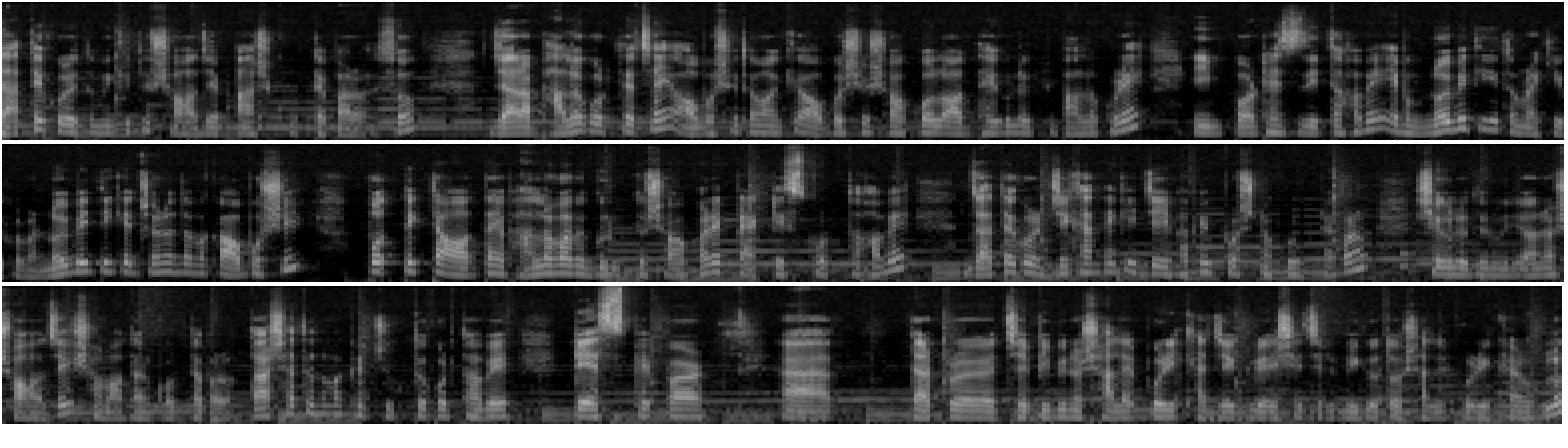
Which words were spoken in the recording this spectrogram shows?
যাতে করে তুমি কিন্তু সহজে পাস করতে পারো। সো যারা ভালো করতে চায়, অবশ্যই তোমাকে অবশ্যই সকল অধ্যায়গুলো একটু ভালো করে ইম্পর্টেন্স দিতে হবে এবং নৈবেদিকে তোমরা কী করবে? নৈবেদিকের জন্য তোমাকে অবশ্যই প্রত্যেকটা অধ্যায় ভালোভাবে গুরুত্ব সহকারে প্র্যাকটিস করতে হবে যাতে করে যেখান থেকে যেভাবে প্রশ্ন করুক না করো সেগুলো তুমি যেন সহজেই সমাধান করতে পারো। তার সাথে তোমাকে যুক্ত করতে হবে টেস্ট পেপার তারপরে হচ্ছে বিভিন্ন সালের পরীক্ষা যেগুলো এসেছিল, বিগত সালের পরীক্ষাগুলো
